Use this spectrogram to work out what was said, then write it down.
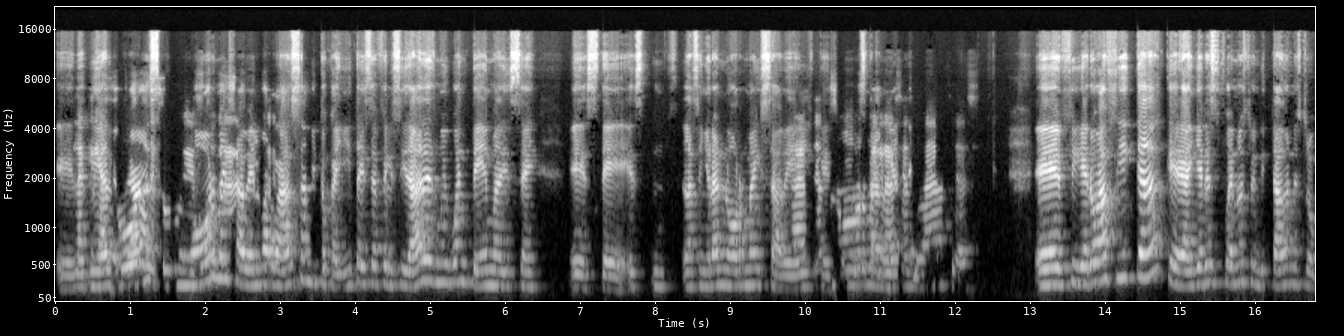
Eh, la creadora de, Norma Isabel Barraza, mi tocallita, dice felicidades, muy buen tema, dice este, es la señora Norma Isabel. Gracias, Norma, gracias, gracias. Eh, Figueroa Fica, que ayer fue nuestro invitado en nuestro ah,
